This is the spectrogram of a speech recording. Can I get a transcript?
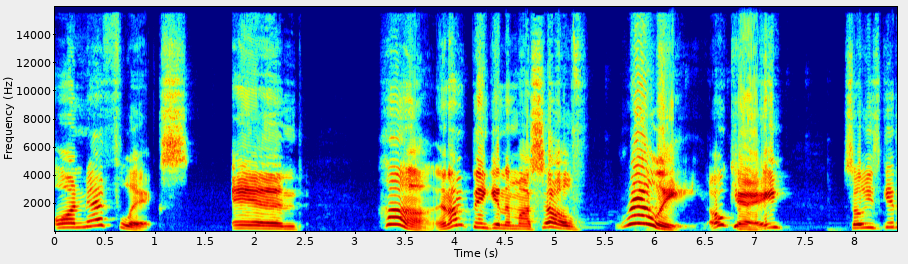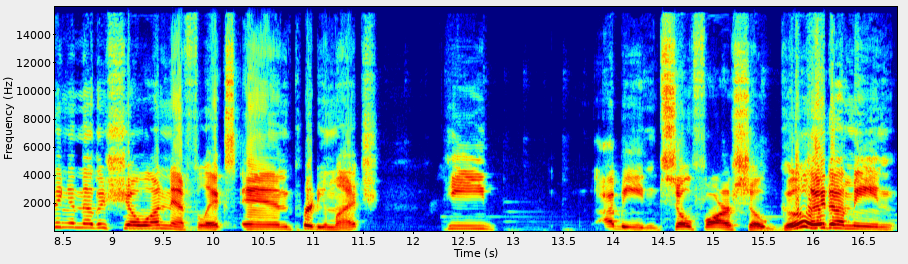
on Netflix. And, huh, and I'm thinking to myself, really? Okay. So he's getting another show on Netflix, and pretty much he, I mean, so far so good. I mean,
